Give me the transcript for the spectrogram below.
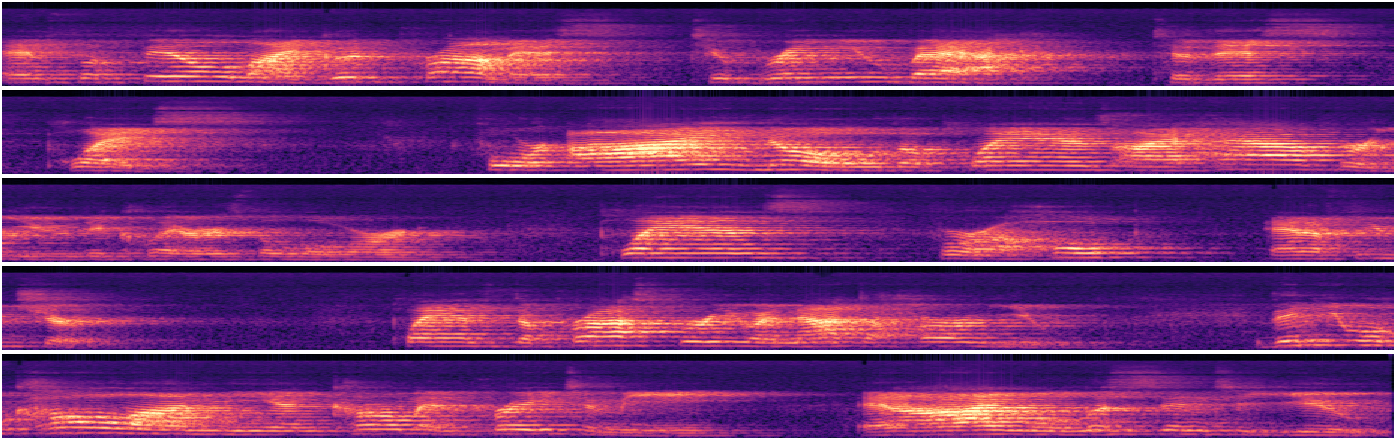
and fulfill my good promise to bring you back to this place. For I know the plans I have for you, declares the Lord plans for a hope and a future, plans to prosper you and not to harm you. Then you will call on me and come and pray to me, and I will listen to you.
